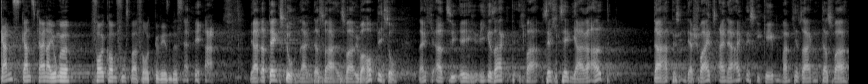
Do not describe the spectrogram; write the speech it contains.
ganz, ganz kleiner Junge vollkommen fußballverrückt gewesen bist. Ja, ja, das denkst du. Nein, das war, das war überhaupt nicht so. Als, ich- wie gesagt, ich war 16 Jahre alt. Da hat es in der Schweiz ein Ereignis gegeben. Manche sagen, das war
